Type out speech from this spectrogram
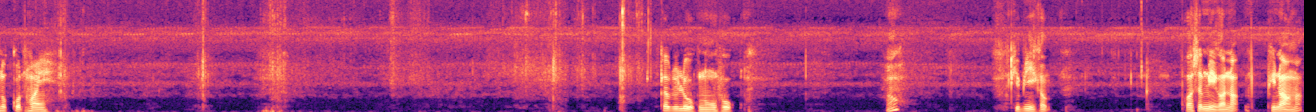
นกกดหอยกับลูกหนูผูกเอ้าคลิปนี้ครับพอสำนีก่อนเนาะพี่น้องเนาะ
